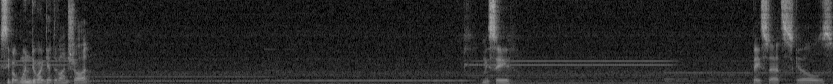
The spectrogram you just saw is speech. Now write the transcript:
See, but when do I get Divine Shot? Let me see. Base stats, skills.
